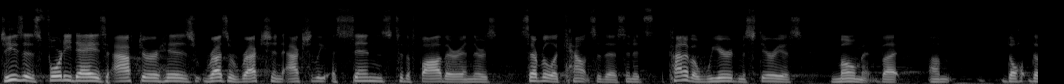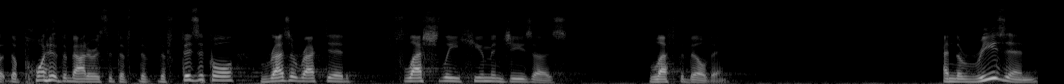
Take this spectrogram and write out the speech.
Jesus, 40 days after his resurrection, actually ascends to the Father, and there's several accounts of this, and it's kind of a weird, mysterious moment. But um, the, the, the, point of the matter is that the, the, the physical, resurrected, fleshly human Jesus left the building. And the reason,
